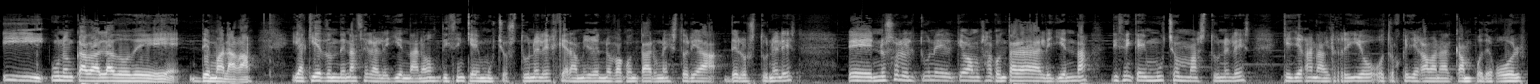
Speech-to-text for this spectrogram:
y uno en cada lado de, Málaga. Y aquí es donde nace la leyenda, ¿no? Dicen que hay muchos túneles, que ahora Miguel nos va a contar una historia de los túneles. Eh, no solo el túnel que vamos a contar a la leyenda, dicen que hay muchos más túneles que llegan al río, otros que llegaban al campo de golf,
